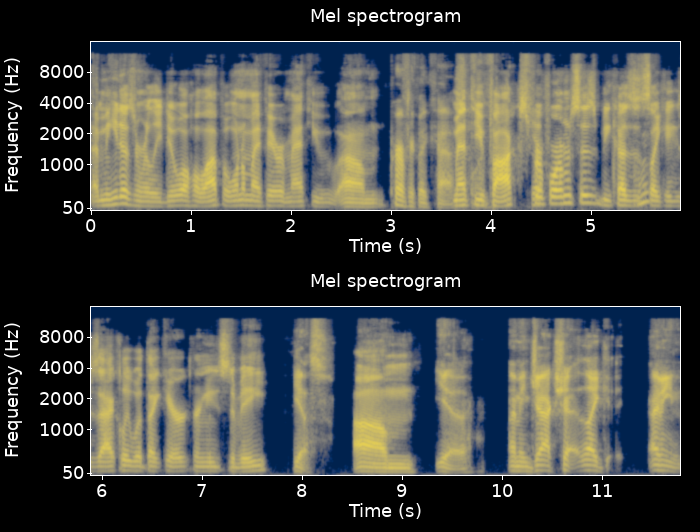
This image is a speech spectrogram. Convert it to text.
i mean he doesn't really do a whole lot but one of my favorite matthew um Perfectly cast. matthew fox Yep. performances because it's Mhm. like exactly what that character needs to be Yes. um Yeah. I mean, Jack, She- like, I mean,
